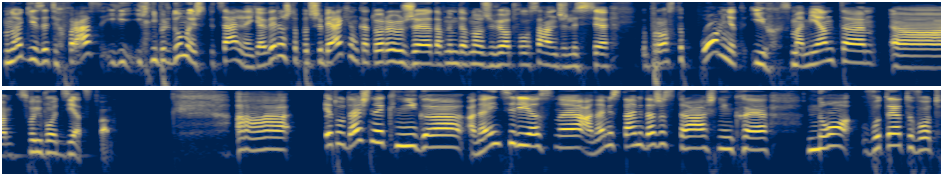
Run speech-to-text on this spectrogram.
многие из этих фраз, их, их не придумаешь специально. Я уверена, что Подшибякин, который уже давным-давно живет в Лос-Анджелесе, просто помнит их с момента э, своего детства. А, это удачная книга, она интересная, она местами даже страшненькая, но вот это вот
